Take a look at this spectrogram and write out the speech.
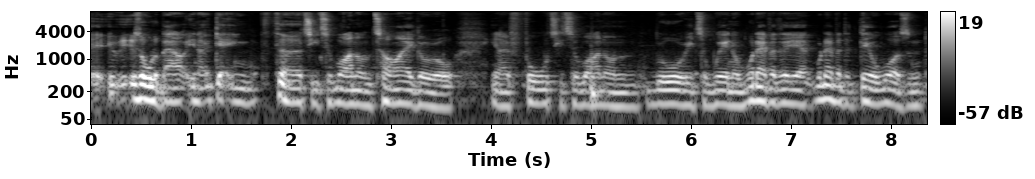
it, it was all about you know getting thirty to one on Tiger or you know forty to one on Rory to win or whatever the uh, whatever the deal was, and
